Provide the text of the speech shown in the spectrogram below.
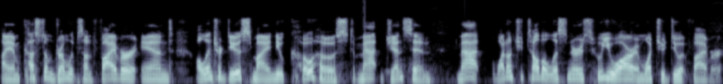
I am custom drum loops on Fiverr, and I'll introduce my new co host, Matt Jensen. Matt, why don't you tell the listeners who you are and what you do at Fiverr?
